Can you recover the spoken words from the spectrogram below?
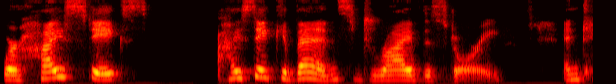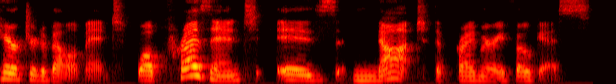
where high stakes, high stake events drive the story and character development, while present is not the primary focus.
